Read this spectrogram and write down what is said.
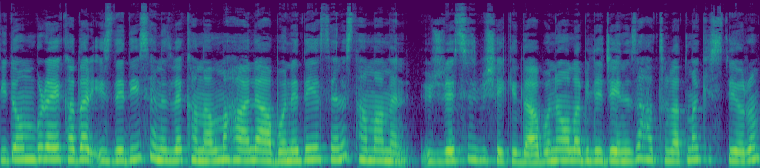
Videomu buraya kadar izlediyseniz ve kanalıma hala abone değilseniz tamamen ücretsiz bir şekilde abone olabileceğinizi hatırlatmak istiyorum.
